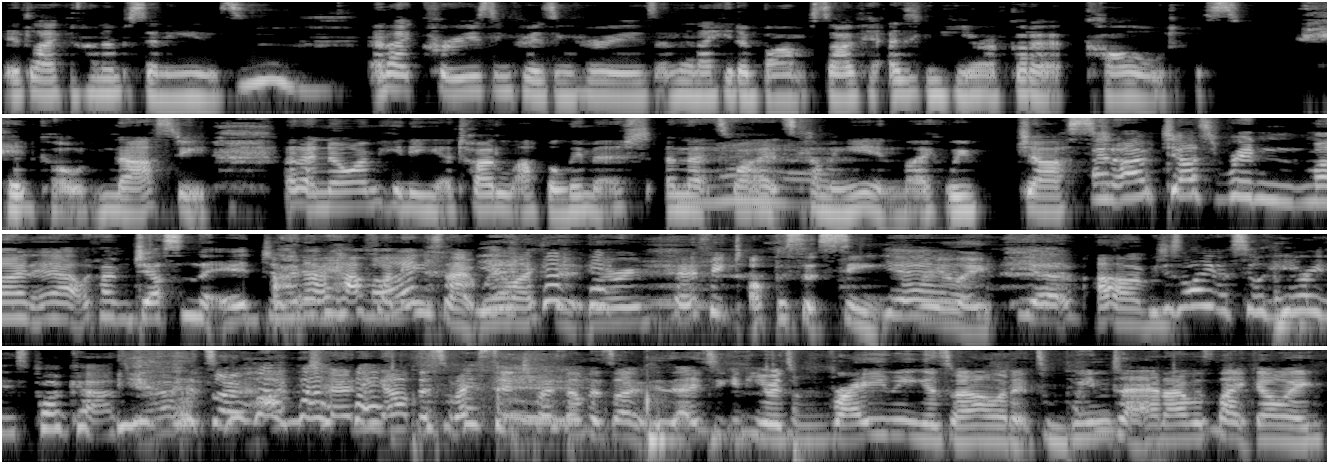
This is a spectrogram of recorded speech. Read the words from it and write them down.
it like 100% is. Mm. And I cruise and cruise and cruise, and then I hit a bump. So, I've, as you can hear, I've got a cold, it's head cold, nasty. And I know I'm hitting a total upper limit, and that's why it's coming in. Like, we've just. And I've just ridden mine out. Like I'm just on the edge. Of I know how funny Mine- is that? We're Yeah. like the, we're in perfect opposite sync, yeah, really. Yeah, Um, which is why you're still hearing this podcast. yeah, right? so I'm turning up. That's what I said to myself. It's like, as you can hear, it's raining as well, and it's winter. And I was like, going,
